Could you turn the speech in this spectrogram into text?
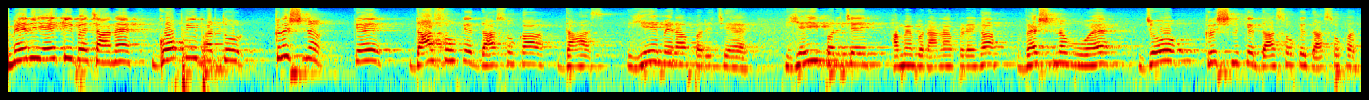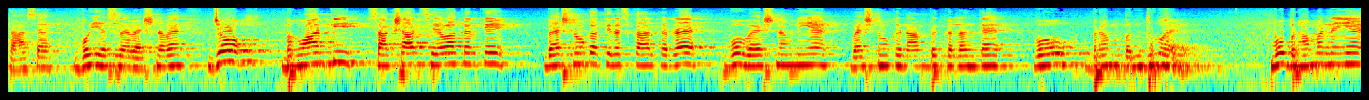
मेरी एक ही पहचान है, गोपी, भरतुर, कृष्ण के दासों के दासों का दास। ये मेरा परिचय है। यही परिचय हमें बनाना पड़ेगा। वैष्णव वो है जो कृष्ण के दासों के दासों का दास है। वही असला वैष्णव है जो भगवान की साक्षात सेवा करके वैष्णव का तिरस्कार कर रहा है। वो वैष्णव नहीं है, वैष्णव के नाम पे कलंक है। वो ब्रह्म बंधु है। वो ब्राह्मण नहीं है,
